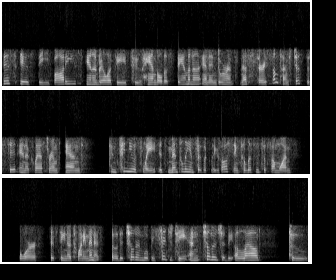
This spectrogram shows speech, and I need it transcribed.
This is the body's inability to handle the stamina and endurance necessary sometimes just to sit in a classroom and continuously, it's mentally and physically exhausting to listen to someone for 15 or 20 minutes. So the children will be fidgety, and children should be allowed to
